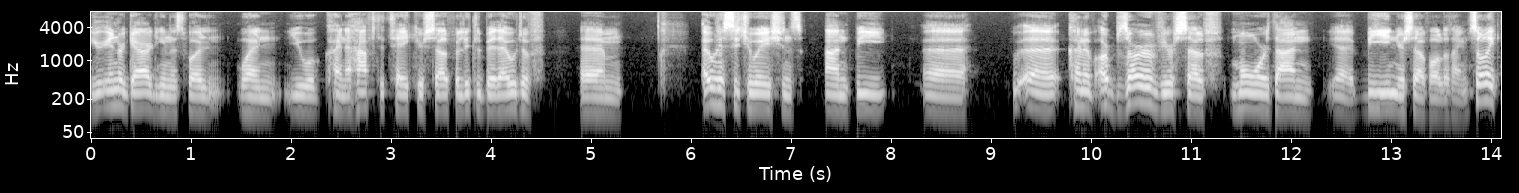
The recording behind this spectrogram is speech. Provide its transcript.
your inner Guardian is when when you will kind of have to take yourself a little bit out of um out of situations and be uh. Uh, kind of observe yourself more than uh, be in yourself all the time. So, like,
